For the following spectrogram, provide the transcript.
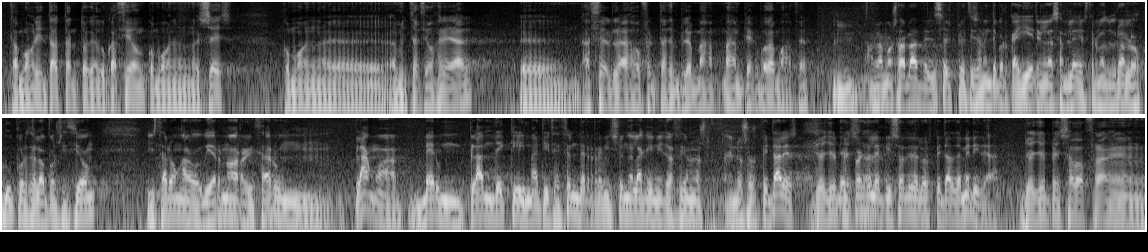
estamos orientados tanto en educación como en el SES, como en eh, Administración General eh, hacer las ofertas de empleo más, amplias que podamos hacer. Hablamos ahora del SES precisamente porque ayer en la Asamblea de Extremadura los grupos de la oposición instaron al Gobierno a realizar un plan o a ver un plan de climatización, de revisión de la climatización en los, hospitales, después del episodio del Hospital de Mérida. Yo ayer pensaba, Fran, eh,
